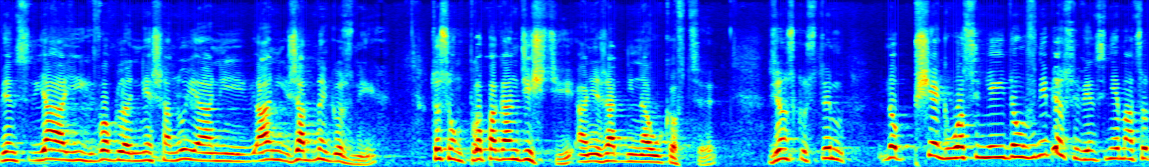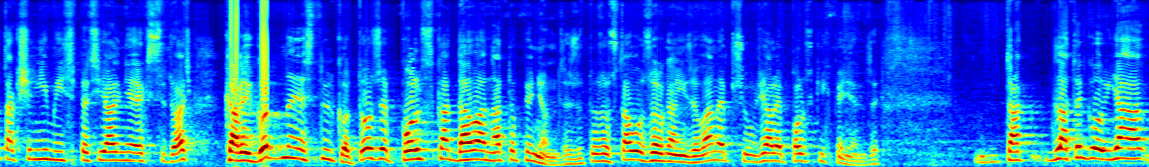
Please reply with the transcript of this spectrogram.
Więc ja ich w ogóle nie szanuję ani, ani żadnego z nich. To są propagandziści, a nie żadni naukowcy. W związku z tym no, psie głosy nie idą w niebiosy, więc nie ma co tak się nimi specjalnie ekscytować. Karygodne jest tylko to, że Polska dała na to pieniądze, że to zostało zorganizowane przy udziale polskich pieniędzy. Tak, dlatego ja,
